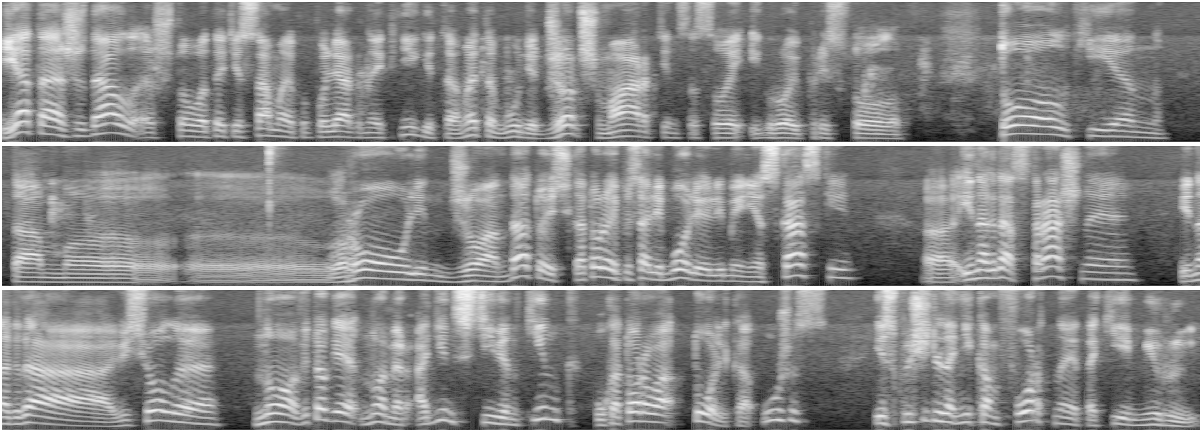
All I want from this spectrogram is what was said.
Я-то ожидал, что вот эти самые популярные книги, там это будет Джордж Мартин со своей «Игрой престолов», Толкиен, там э, э, Роулинг, Джоан, да, то есть которые писали более или менее сказки, э, иногда страшные, иногда веселые, но в итоге номер один Стивен Кинг, у которого только ужас, исключительно некомфортные такие миры.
